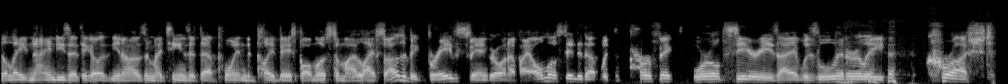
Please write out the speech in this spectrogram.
the late '90s. I think I was, you know, I was in my teens at that point and played baseball most of my life. So I was a big Braves fan growing up. I almost ended up with the perfect World Series. I was literally crushed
